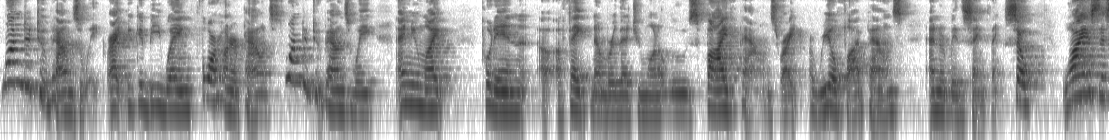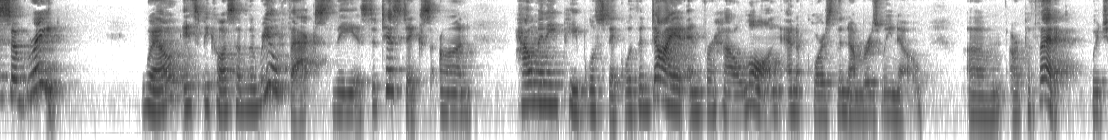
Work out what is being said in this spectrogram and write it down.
One to two pounds a week, right? You could be weighing 400 pounds, one to two pounds a week, and you might put in a, a fake number that you want to lose five pounds, right? A real five pounds, and it'll be the same thing. So, why is this so great? Well, it's because of the real facts, the statistics on how many people stick with a diet and for how long. And of course, the numbers we know um, are pathetic, which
